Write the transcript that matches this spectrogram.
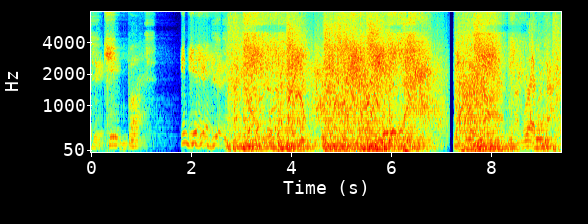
to kick butt. Engage. I'm ready.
